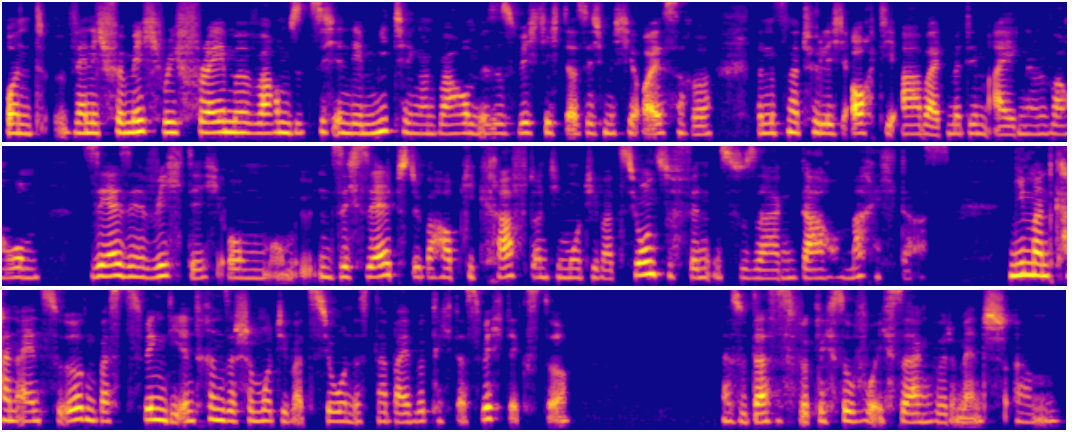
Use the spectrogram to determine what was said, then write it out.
Und wenn ich für mich reframe, warum sitze ich in dem Meeting und warum ist es wichtig, dass ich mich hier äußere, dann ist natürlich auch die Arbeit mit dem eigenen Warum sehr, sehr wichtig, um, um sich selbst überhaupt die Kraft und die Motivation zu finden, zu sagen, darum mache ich das. Niemand kann einen zu irgendwas zwingen. Die intrinsische Motivation ist dabei wirklich das Wichtigste. Also das ist wirklich so, wo ich sagen würde, Mensch, ähm,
